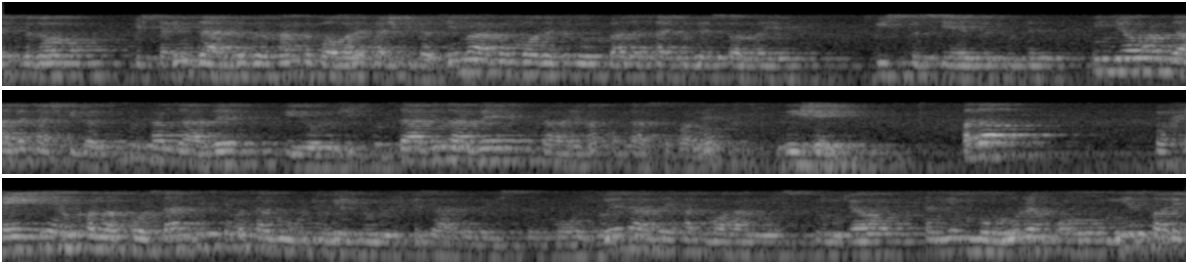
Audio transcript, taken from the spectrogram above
اصطلاح بیشترین ضربه به هم به باور تشکیلاتی مردم وارد شد. بعد از تجربه سالهای 20 و 30 توده. اینجا هم ضربه تشکیلاتی بود هم ضربه ایدئولوژیک بود ضربه ضربه در حقیقت متاسفانه ویژه‌ای حالا خیلی امکان و فرصت نیست که مثلا رو وجوه ایدئولوژیک ضربه بایستیم موضوع در حقیقت ما هم نیست. اینجا مثلا یه مرور عمومی تاریخ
